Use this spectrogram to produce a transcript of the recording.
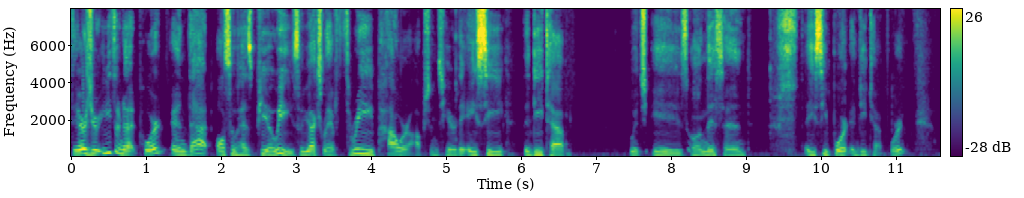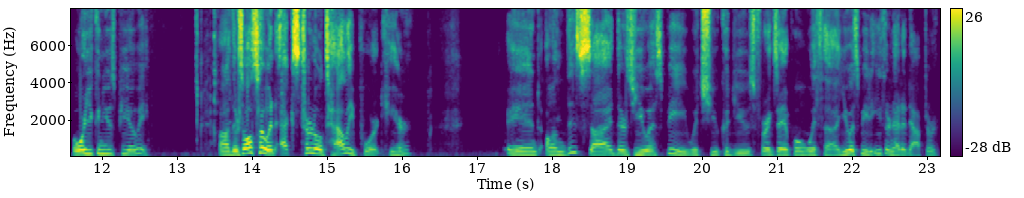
there's your Ethernet port, and that also has PoE. So you actually have three power options here, the AC, the DTAP, which is on this end, AC port and DTAP port, or you can use PoE. Uh, there's also an external tally port here. And on this side, there's USB, which you could use, for example, with a USB to Ethernet adapter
